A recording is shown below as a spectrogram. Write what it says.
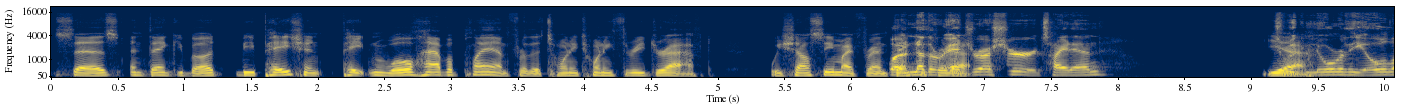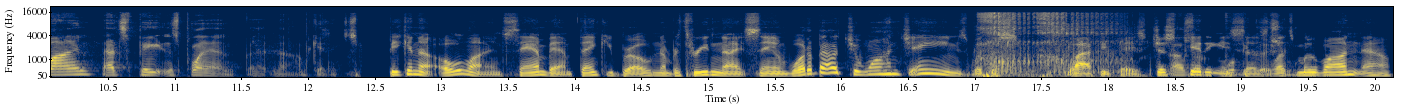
says, and thank you, Bud. Be patient. Paton will have a plan for the 2023 draft. We shall see, my friend. What, Thank another edge that. rusher or tight end? Yeah. To ignore the O line? That's Paton's plan. But no, I'm kidding. Speaking of O line, Sam Bam, thank you, bro. Number three tonight saying, What about Jawan James with a slappy face? Just That was a kidding. He says. Let's move on now.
